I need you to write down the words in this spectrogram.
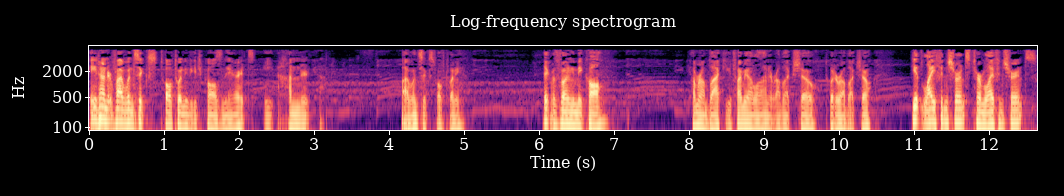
800 516 1220 to get your calls in the air. It's 800 516 1220. Pick up the phone give me a call. I'm Rob Black. You can find me online at Rob Black Show, Twitter Rob Black Show. Get life insurance, term life insurance.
